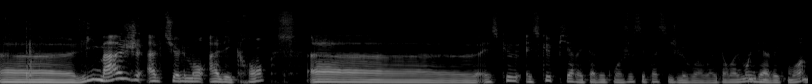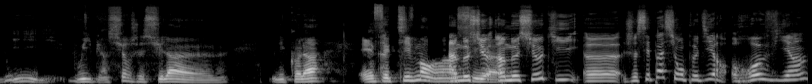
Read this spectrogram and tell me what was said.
euh, l'image actuellement à l'écran. Est-ce que, est que Pierre est avec moi? Je ne sais pas si je le vois. Normalement, il est avec moi. Oui, oui, bien sûr, je suis là. Nicolas. effectivement. Hein, un, monsieur, euh, un monsieur qui, euh, je ne sais pas si on peut dire, revient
